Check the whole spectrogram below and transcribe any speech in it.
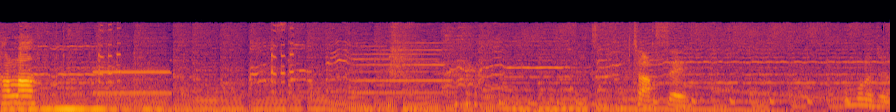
할라. 자, 악세. 선물해줘요.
